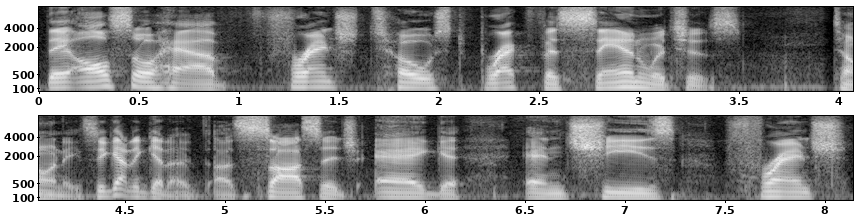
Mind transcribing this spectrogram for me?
they also have French toast breakfast sandwiches. Tony, so you got to get a, a sausage, egg, and cheese French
